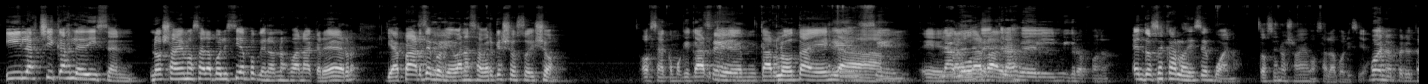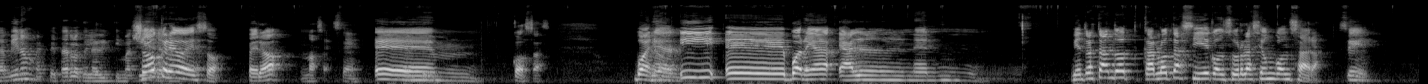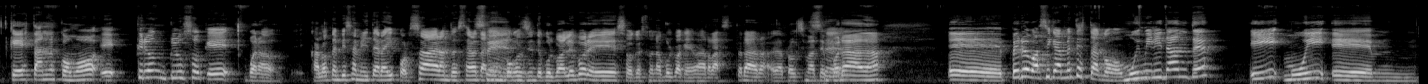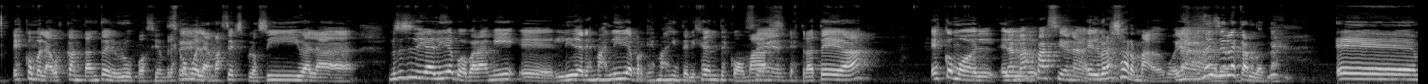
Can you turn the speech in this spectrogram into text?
Y las chicas le dicen, no llamemos a la policía porque no nos van a creer. Y aparte Sí. porque van a saber que yo soy yo. O sea, como que, Car- Sí. que Carlota es la, Eh, sí. eh, la la- voz la detrás del micrófono. Entonces Carlos dice, bueno, entonces no llamemos a la policía. Bueno, pero también es respetar lo que la víctima yo quiere. creo eso, pero no sé. Sí. Eh, cosas. Bueno, Bien. y eh, bueno, ya al- en- mientras tanto, Carlota sigue con su relación con Sara, Sí. que están como, eh, creo incluso que, bueno, Carlota empieza a militar ahí por Sara, entonces Sara también Sí. un poco se siente culpable por eso, que es una culpa que va a arrastrar a la próxima Sí. temporada. Eh, pero básicamente está como muy militante y muy, eh, es como la voz cantante del grupo siempre, Sí. es como la más explosiva, la... No sé si diría líder, porque para mí eh, líder es más Lidia porque es más inteligente, es como más estratega. Es como el, La más pasional. El brazo armado, voy a decirle a Carlota. Eh,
